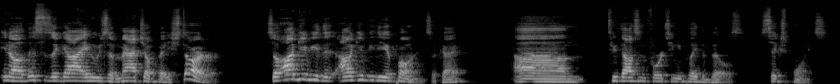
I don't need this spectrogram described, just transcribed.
you know this is a guy who's a matchup based starter. So I'll give you the I'll give you the opponents. Okay. Um, 2014 he played the Bills, six points.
